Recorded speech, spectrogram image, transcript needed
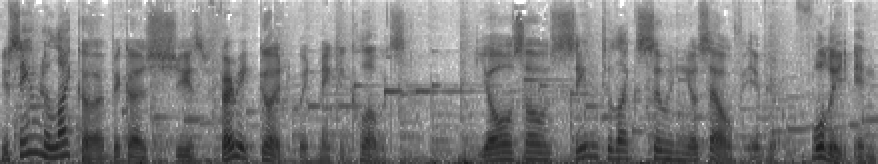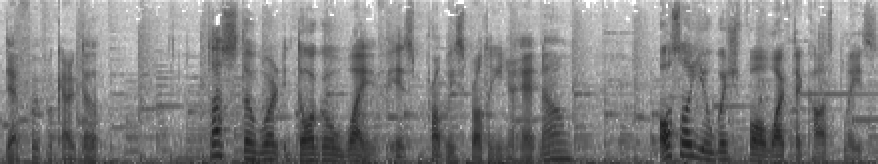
You seem to like her because she's very good with making clothes. You also seem to like sewing yourself if you're fully in depth with a character. Plus the word doggo wife is probably sprouting in your head now. Also you wish for a wife that cosplays.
